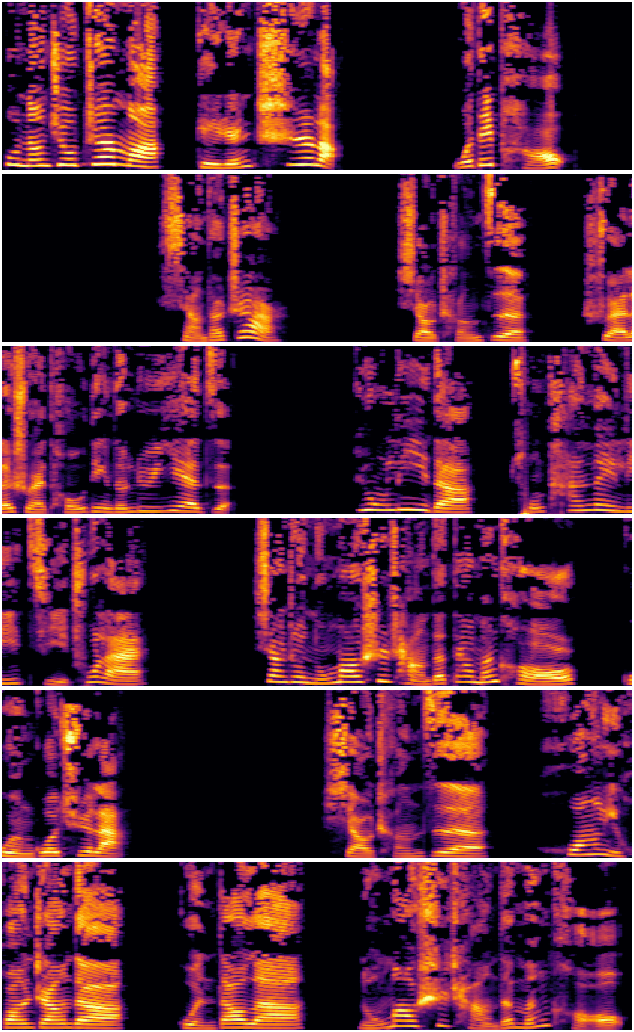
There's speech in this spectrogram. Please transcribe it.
不能就这么给人吃了。我得跑。想到这儿。小橙子甩了甩头顶的绿叶子，用力的从摊位里挤出来，向着农贸市场的大门口滚过去了。小橙子慌里慌张的滚到了农贸市场的门口，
